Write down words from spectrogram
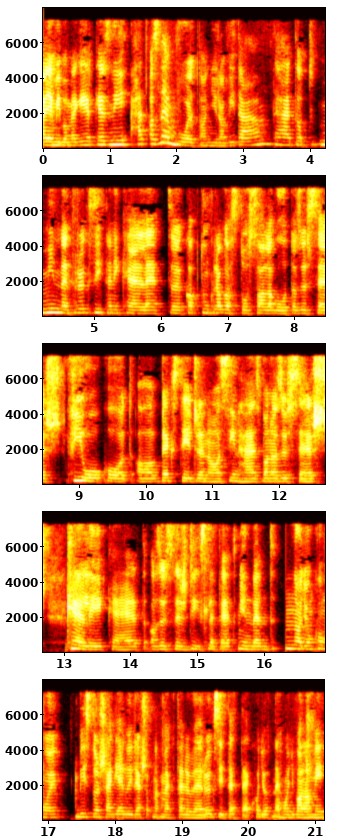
Miami-ba megérkezni, hát az nem volt annyira vidám, tehát ott mindent rögzíteni kellett, kaptunk ragasztószallagót, az összes fiókot, a backstage-en, a színházban az összes kelléket, az összes díszletet, mindent nagyon komoly biztonsági előírásoknak megfelelően rögzítettek, hogy ott nehogy valami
